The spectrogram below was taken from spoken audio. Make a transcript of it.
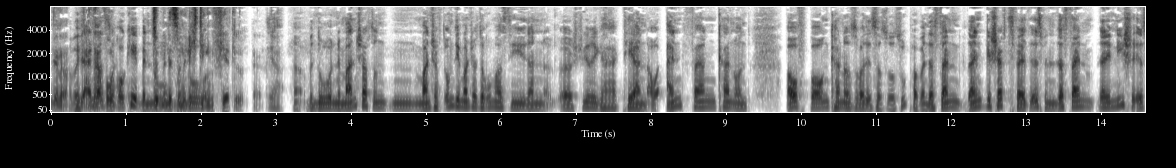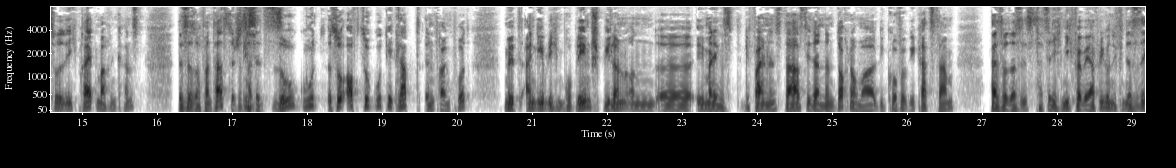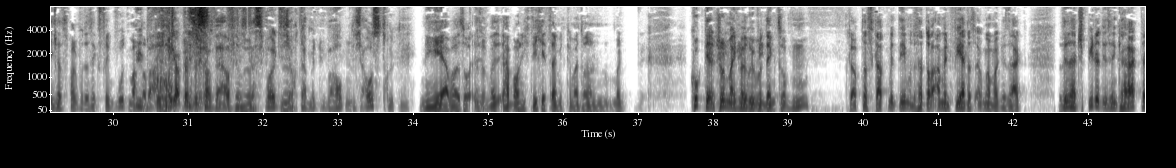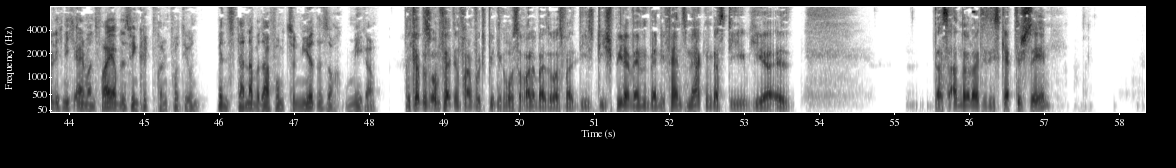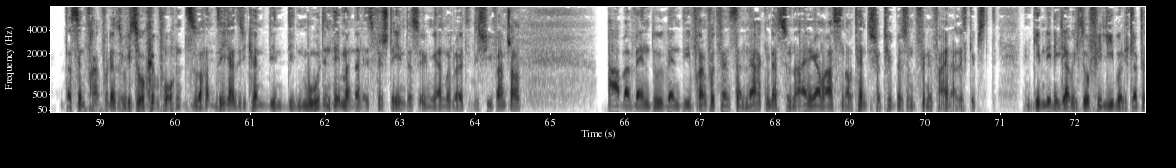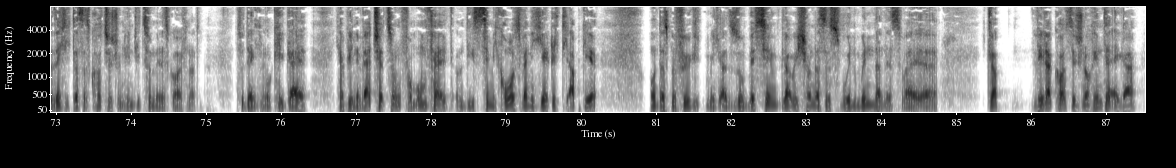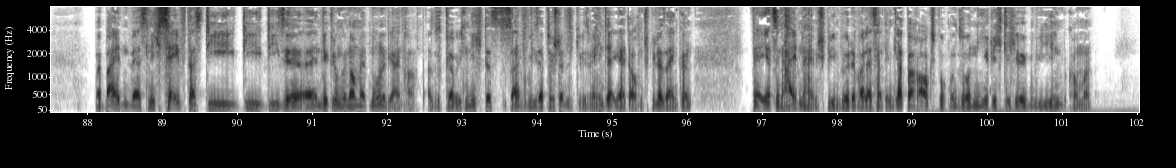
Genau. Aber ich die finde Eintracht wohnt okay, wenn du, zumindest im wenn du, richtigen Viertel. Ja. Ja, wenn du eine Mannschaft und eine Mannschaft um die Mannschaft herum hast, die dann äh, schwierige Charakteren au- einfangen kann und aufbauen kann und so weiter, ist das so super. Wenn das dein, dein Geschäftsfeld ist, wenn das dein, deine Nische ist, wo du dich breit machen kannst, ist das auch fantastisch. Das hat jetzt so gut, so oft so gut geklappt in Frankfurt mit angeblichen Problemspielern und äh, ehemaligen gefallenen Stars, die dann dann doch nochmal die Kurve gekratzt haben. Also das ist tatsächlich nicht verwerflich und ich finde das tatsächlich, dass Frankfurt das extrem gut macht. überhaupt Ich glaub, das nicht ist verwerflich. dem- Das wollte ich auch damit überhaupt nicht ausdrücken. Nee, aber so, ich habe auch nicht dich jetzt damit gemeint, sondern man guckt ja schon manchmal rüber und denkt so, hm, ich glaube, das klappt mit dem. Und das hat doch Armin Fee hat das irgendwann mal gesagt. Das sind halt Spieler, die sind charakterlich nicht einwandfrei, aber deswegen kriegt Frankfurt die. Und wenn es dann aber da funktioniert, ist auch mega. Ich glaube, das Umfeld in Frankfurt spielt eine große Rolle bei sowas, weil die, die Spieler, wenn, wenn die Fans merken, dass die hier, äh, dass andere Leute sie skeptisch sehen, das sind Frankfurter sowieso gewohnt, so an sich, also die können den, den Mut, in dem man dann ist, verstehen, dass irgendwie andere Leute die schief anschauen. Aber wenn du, wenn die Frankfurt-Fans dann merken, dass du ein einigermaßen authentischer Typ bist und für den Verein alles gibst, dann geben die dir, glaube ich, so viel Liebe. Und ich glaube tatsächlich, dass das Kostic und Hinti zumindest geholfen hat. Zu denken, okay, geil, ich habe hier eine Wertschätzung vom Umfeld und die ist ziemlich groß, wenn ich hier richtig abgehe. Und das beflügelt mich. Also so ein bisschen glaube ich schon, dass es Win-Win dann ist, weil äh, ich glaube, weder Kostic noch Hinteregger, bei beiden wäre es nicht safe, dass die, die diese äh, Entwicklung genommen hätten ohne die Eintracht. Also glaube ich nicht, dass das einfach wie selbstverständlich gewesen wäre. Hinteregger hätte auch ein Spieler sein können, der jetzt in Heidenheim spielen würde, weil er es halt in Gladbach, Augsburg und so nie richtig irgendwie hinbekommen hat.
